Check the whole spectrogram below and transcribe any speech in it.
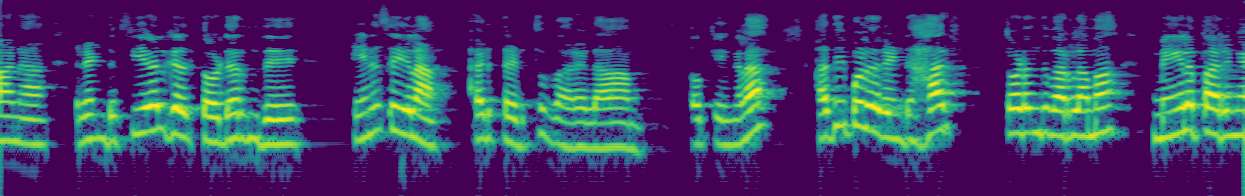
ஆனால் ரெண்டு ஃபியல்கள் தொடர்ந்து என்ன செய்யலாம்? அடுத்தடுத்து வரலாம். ஓகேங்களா? அதே போல் ரெண்டு ஹர்ஃப் தொடர்ந்து வரலாமா? மேலே பாருங்க.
